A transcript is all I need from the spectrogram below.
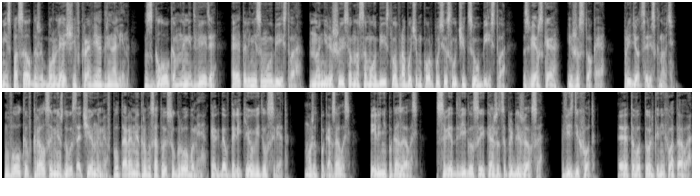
Не спасал даже бурлящий в крови адреналин. С глоком на медведя – это ли не самоубийство? Но не решись он на самоубийство, в рабочем корпусе случится убийство. Зверское и жестокое. Придется рискнуть. Волков крался между высоченными, в полтора метра высотой сугробами, когда вдалеке увидел свет. Может, показалось? Или не показалось? Свет двигался и, кажется, приближался. Вездеход. Этого только не хватало.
